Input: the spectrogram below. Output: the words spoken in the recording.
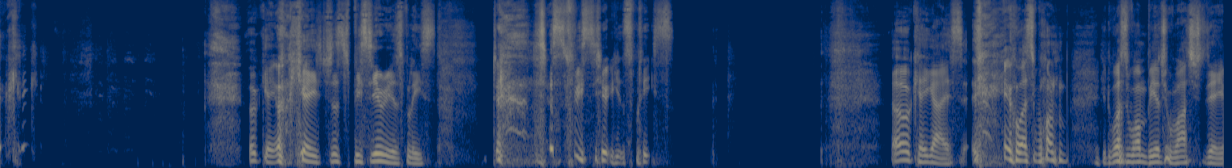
okay. Okay, okay, just be serious, please. Serious, please. Okay, guys, it was one, it was one beer too much today.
